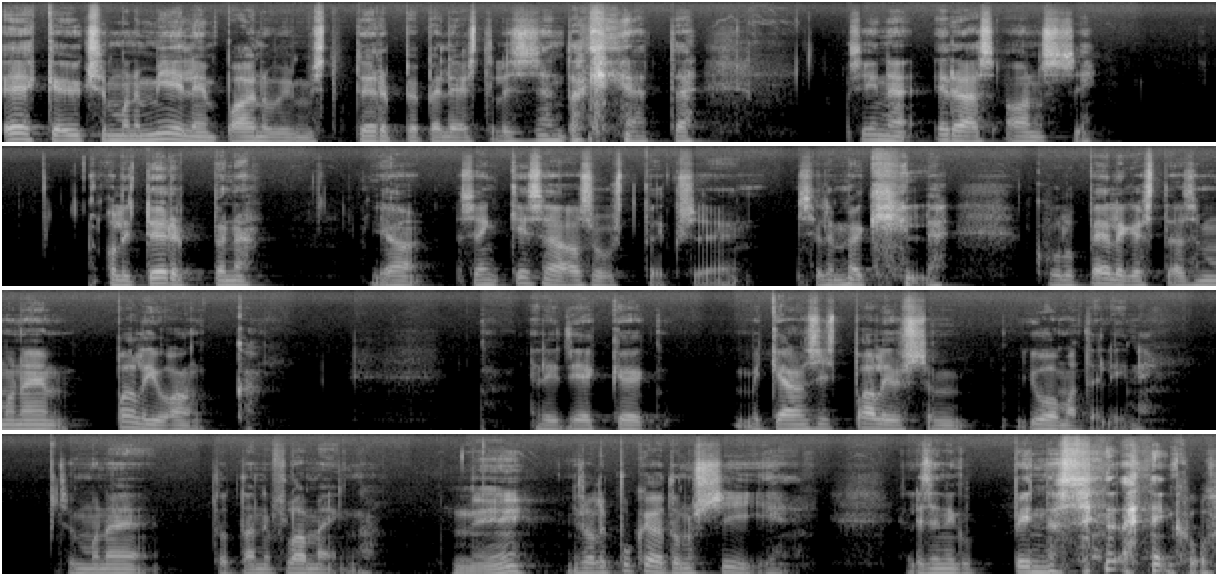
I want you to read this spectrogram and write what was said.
ehkä yksi semmoinen mieleenpainuvimmista törppöpeleistä oli se sen takia, että siinä eräs Anssi oli törppönä ja sen kesäasustukseen siellä mökillä kuului pelkästään semmoinen paljuankka. Eli tiedätkö, mikä on siis paljussa juomateline, semmoinen tota, niin flamengo. Niin. Niin se oli pukeutunut siihen. Eli se niin kuin pinnasi sitä niin kuin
